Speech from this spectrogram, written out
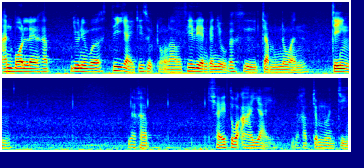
อันบนเลยนะครับ universe ที่ใหญ่ที่สุดของเราที่เรียนกันอยู่ก็คือจำนวนจริงนะครับ ใช้ตัว r ใหญ่นะครับจำนวนจริง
